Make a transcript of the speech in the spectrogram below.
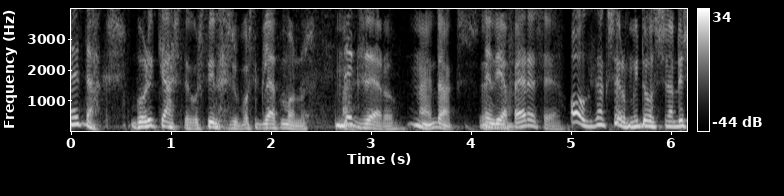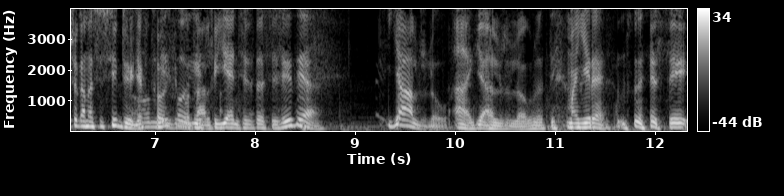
Ε, εντάξει. Μπορεί και άστεγο. Τι να σου πω στην κλαθμόνο. Δεν ξέρω. Ναι, εντάξει. δεν Ενδιαφέρεσαι; ξέρω. Όχι, δεν ξέρω. Μην το συναντήσω κανένα συσίτιο γι' αυτό. ή τίποτα άλλο. Πηγαίνεις στα συσίτια; Για άλλους λόγους. Α, για άλλους λόγους. Μαγειρεύουν. Εσύ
